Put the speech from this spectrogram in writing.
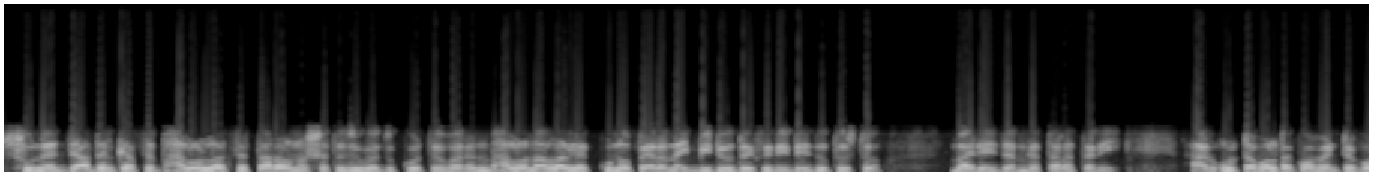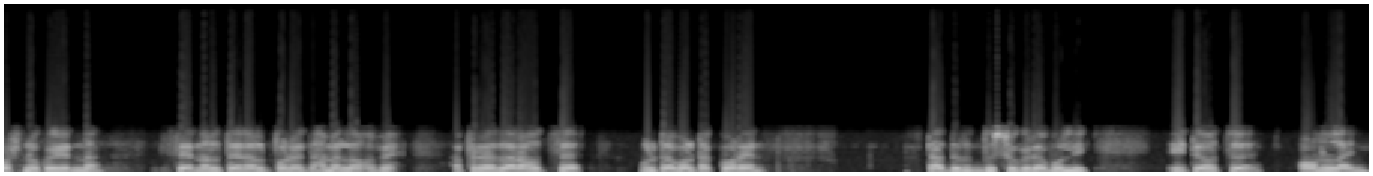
শুনে যাদের কাছে ভালো লাগছে, তারা ওনার সাথে যোগাযোগ করতে পারেন। ভালো না লাগলে কোনো প্যারা নাই, ভিডিও দেখছেন, এটাই যথেষ্ট। বাইরেই যান গা তাড়াতাড়ি। আর উল্টাপাল্টা কমেন্টে প্রশ্ন করেন না, চ্যানেল ট্যানেল পরে ঝামেলা হবে। আপনারা যারা হচ্ছে উল্টাপাল্টা করেন, তাদের উদ্দেশ্য করে বলি, এটা হচ্ছে অনলাইন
